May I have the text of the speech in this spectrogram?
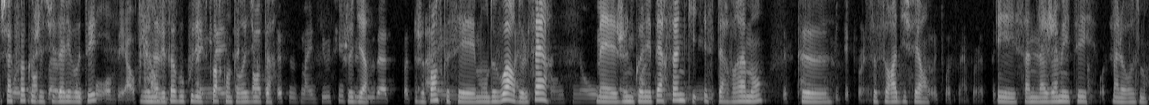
chaque fois que je suis allée voter, je n'avais pas beaucoup d'espoir quant au résultat. Je veux dire, je pense que c'est mon devoir de le faire, mais je ne connais personne qui espère vraiment que ce sera différent. Et ça ne l'a jamais été, malheureusement.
